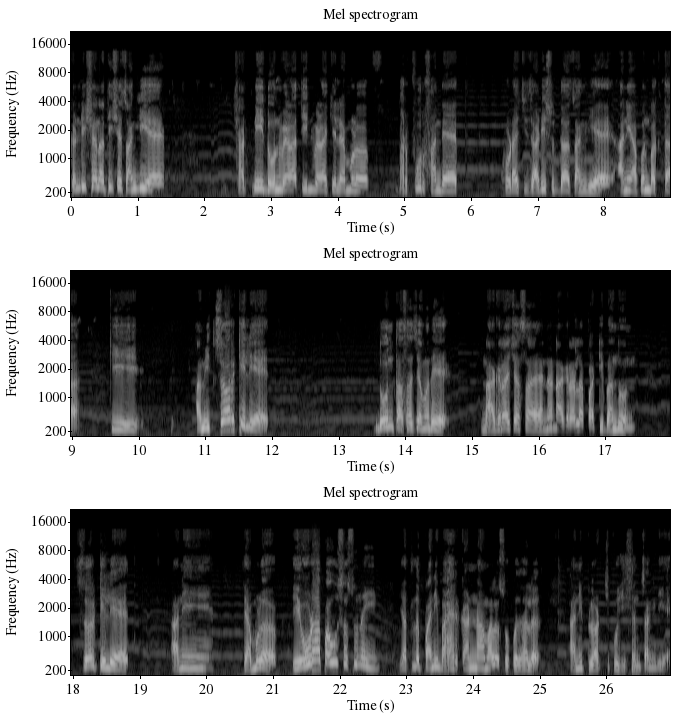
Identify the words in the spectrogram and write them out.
कंडिशन अतिशय चांगली आहे. छाटणी दोन वेळा तीन वेळा केल्यामुळं भरपूर फांद्या आहेत. खोडाची जाडीसुद्धा चांगली आहे. आणि आपण बघता की आम्ही चर केले आहेत. दोन तासाच्या मध्ये नागराच्या सहाय्यानं नागराला पाठी बांधून सर केले आहेत. आणि त्यामुळं एवढा पाऊस असूनही यातलं पाणी बाहेर काढणं आम्हाला सोपं झालं आणि प्लॉटची पोझिशन चांगली आहे.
